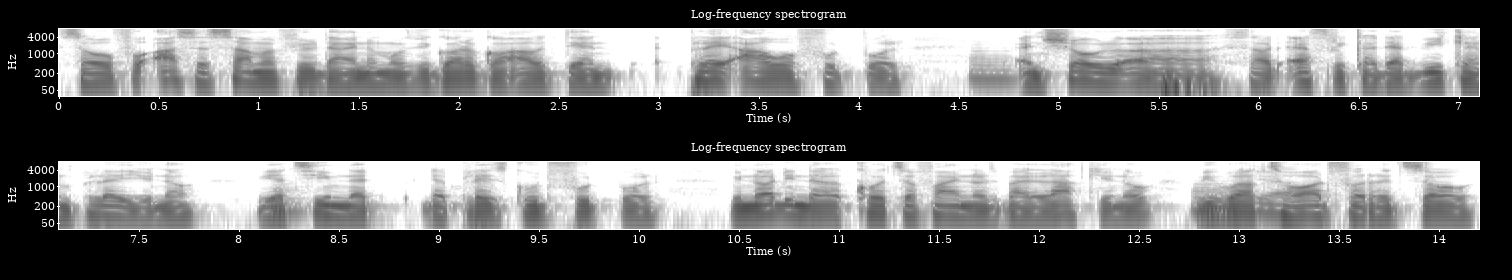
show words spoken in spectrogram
So for us as Summerfield Dynamos, we got to go out there and play our football mm. and show uh, South Africa that we can play, you know. We're mm. a team that, that plays good football. We're not in the quarterfinals by luck, you know. We mm, worked yeah. hard for it. So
